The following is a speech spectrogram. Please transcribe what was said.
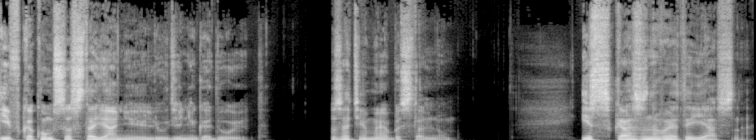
и в каком состоянии люди негодуют. Затем и об остальном. Из сказанного это ясно.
